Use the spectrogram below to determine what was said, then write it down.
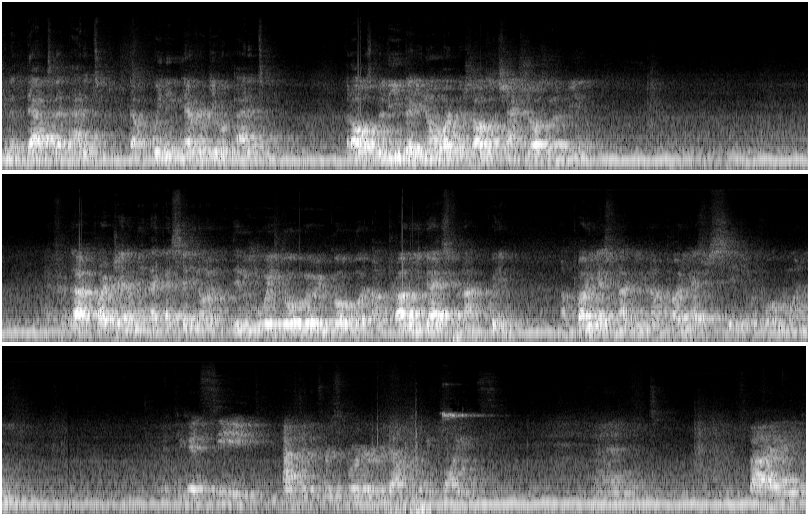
can adapt to that attitude, that winning, never give up attitude. That always believe that you know what, there's always a chance you're always going to be in. And for that part, gentlemen, like I said, you know, didn't go go where we go, but I'm proud of you guys for not quitting. I'm proud of you guys for not giving up. I'm proud of you guys for sticking with what we want to do. If you guys see, after the first quarter, we're down 20 points. And by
